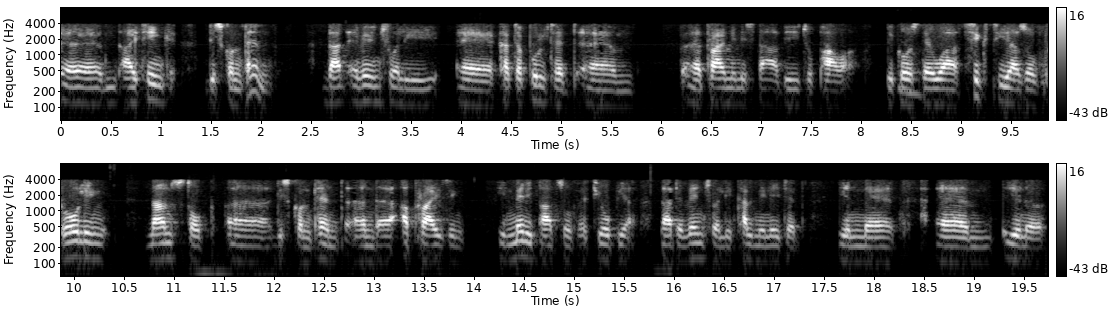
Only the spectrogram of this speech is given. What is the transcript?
um, I think, discontent that eventually uh, catapulted um, uh, Prime Minister Abiy to power because mm. there were six years of rolling non-stop uh, discontent and uh, uprising in many parts of Ethiopia that eventually culminated in, uh, um, you know,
